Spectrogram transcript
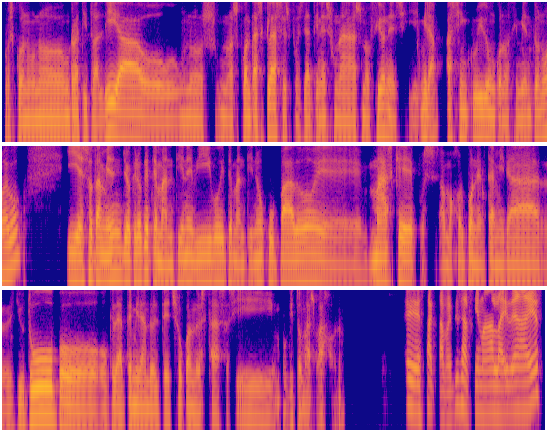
pues con uno, un ratito al día o unos, unas cuantas clases, pues ya tienes unas nociones y mira, has incluido un conocimiento nuevo y eso también yo creo que te mantiene vivo y te mantiene ocupado eh, más que pues a lo mejor ponerte a mirar YouTube o, quedarte mirando el techo cuando estás así un poquito más bajo, ¿no? Exactamente, y al final la idea es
